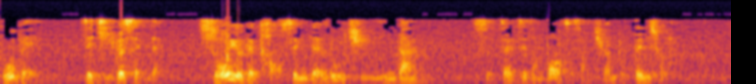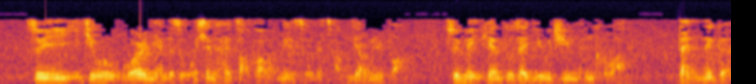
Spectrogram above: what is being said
湖北这几个省的所有的考生的录取名单，是在这张报纸上全部登出来。所以，一九五二年的时候，我现在还找到了那个时候的《长江日报》，所以每天都在邮局门口啊，等那个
